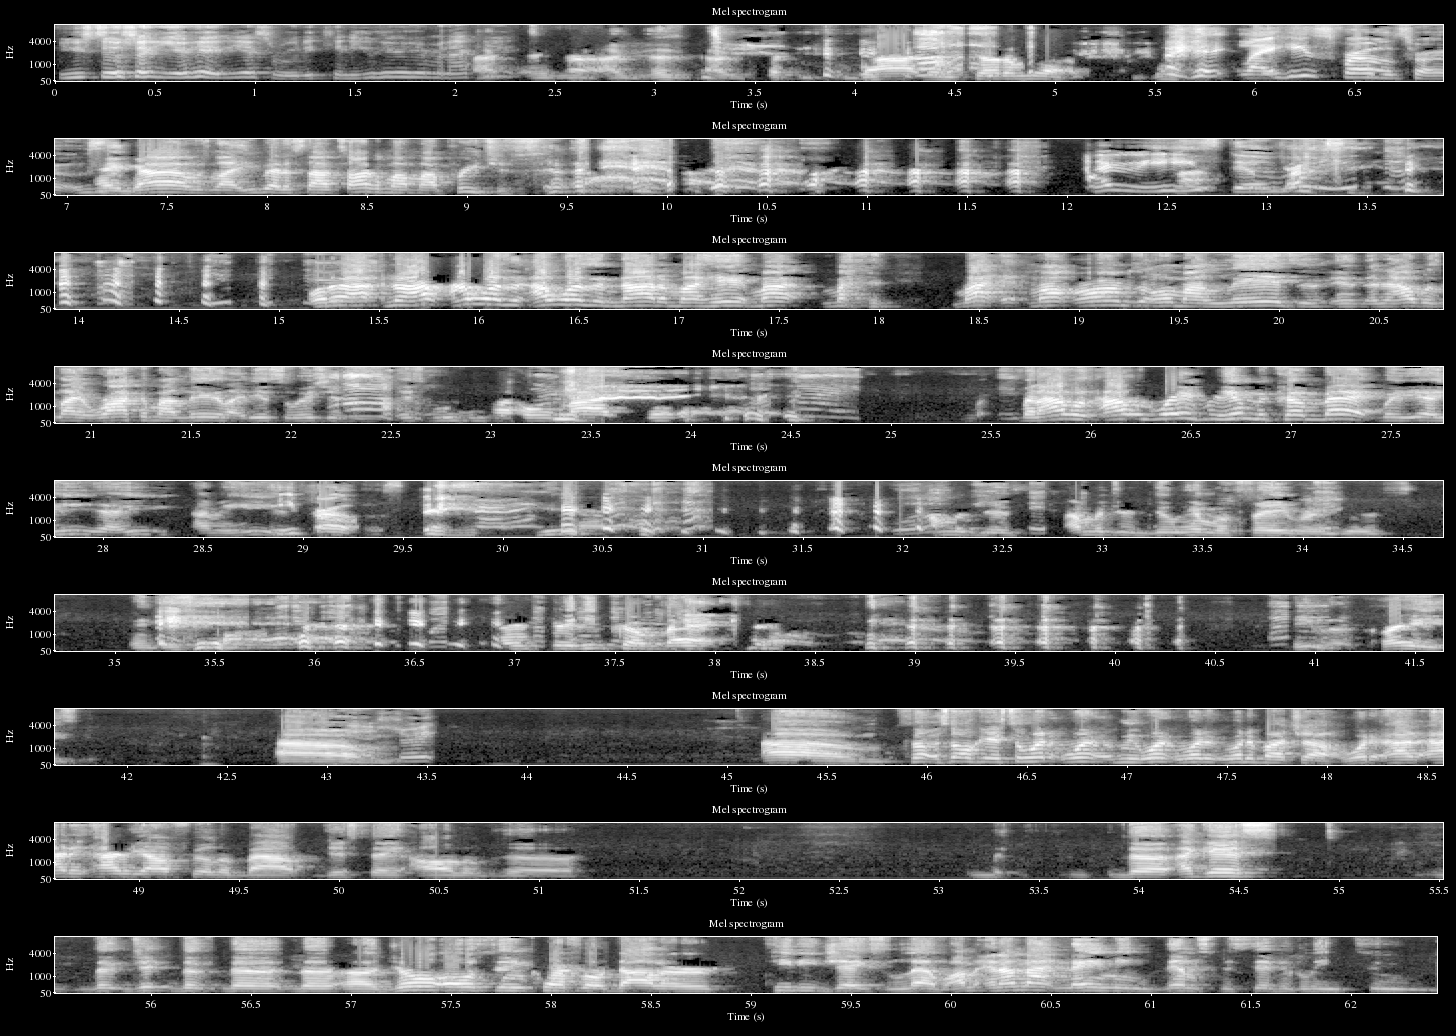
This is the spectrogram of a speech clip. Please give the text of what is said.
You still shaking your head? Yes, Rudy. Can you hear him? And I I, can't. I, I, I, God done shut him up. like he's froze, froze. Hey, God was like, "You better stop talking about my preachers." I mean, he's still frozen. Well, I, no, I, I wasn't. I wasn't nodding my head. My my my my arms are on my legs, and, and, and I was like rocking my legs like this, so it's just it's moving my whole body. But I was I was waiting for him to come back. But yeah, he yeah he. I mean he. he Is, froze. I'm gonna just I'm gonna just do him a favor and just and just until he come back. he look crazy. Um. Um. So, so okay. So, what? What? I mean, what? What? What about y'all? What? How? How do, how do y'all feel about just say all of the, the, the I guess, the the the the uh, Joel Osteen, Creflo Dollar, TD Jakes level. I'm, and I'm not naming them specifically to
